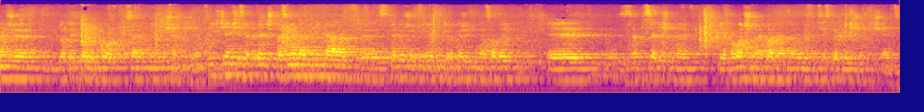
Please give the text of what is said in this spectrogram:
pamiętam, że do tej pory było wpisane 50 tysięcy. I chciałem się zapytać, czy ta zmiana wynika e, z tego, że w Wielkiej Prognozie Finansowej e, zapisaliśmy jako łączne nakłady na inwestycje 150 tysięcy.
